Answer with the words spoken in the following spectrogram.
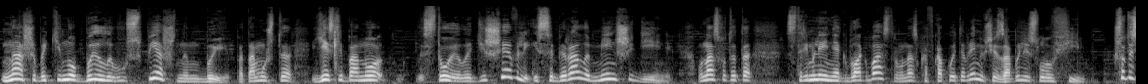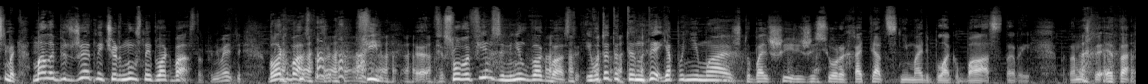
Наше бы кино было успешным бы, потому что если бы оно стоило дешевле и собирало меньше денег. У нас вот это стремление к блокбастеру, у нас в какое-то время вообще забыли слово «фильм». Что ты снимаешь? Малобюджетный чернушный блокбастер, понимаете? Блокбастер же, фильм. Э, Слово «фильм» заменил блокбастер. И вот это тенденция... Я понимаю, что большие режиссеры хотят снимать блокбастеры, потому что это,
